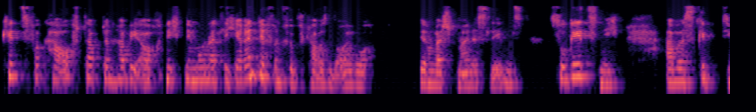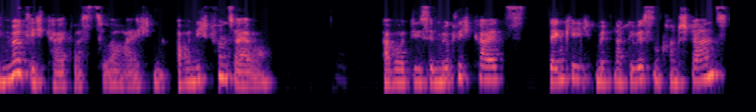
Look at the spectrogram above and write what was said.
Kits verkauft habe, dann habe ich auch nicht eine monatliche Rente von 5000 Euro den Rest meines Lebens. So geht's nicht. Aber es gibt die Möglichkeit, was zu erreichen, aber nicht von selber. Aber diese Möglichkeit, denke ich, mit einer gewissen Konstanz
